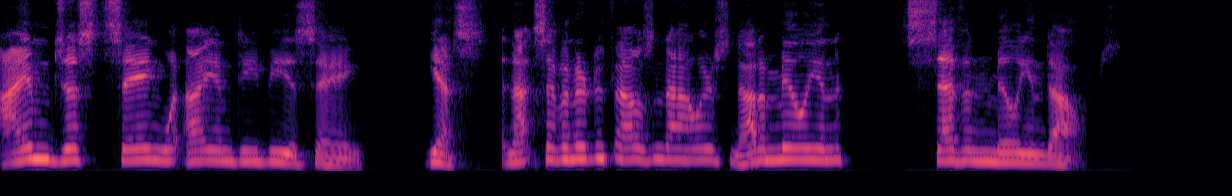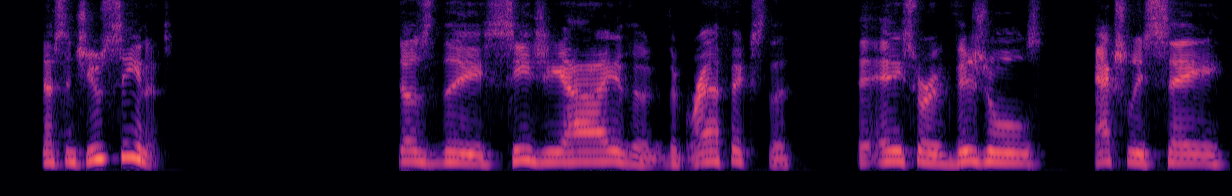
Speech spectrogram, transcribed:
I'm just saying what IMDb is saying. Yes, not $700,000, not a million, $7 million. Now, since you've seen it, does the CGI, the, the graphics, the any sort of visuals actually say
